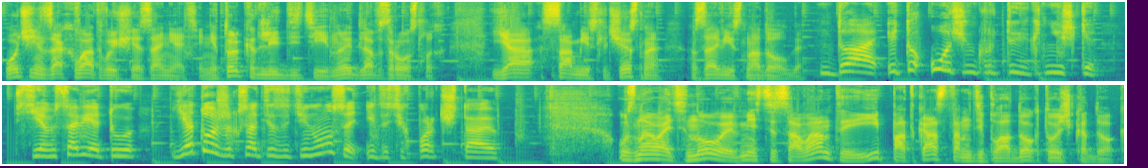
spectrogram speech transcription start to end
Очень захватывающее занятие, не только для детей, но и для взрослых. Я сам, если честно, завис надолго. Да, это очень крутые книжки. Всем советую. Я тоже, кстати, затянулся и до сих пор читаю. Узнавайте новое вместе с Авантой и подкастом diplodok.doc.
